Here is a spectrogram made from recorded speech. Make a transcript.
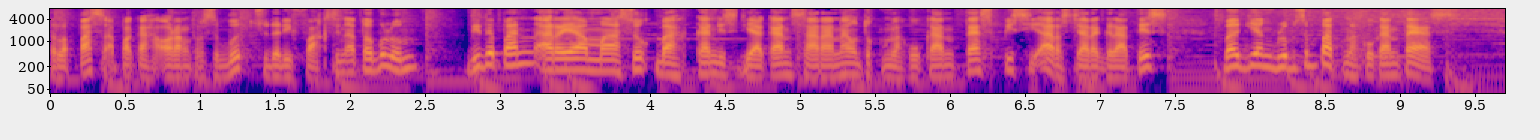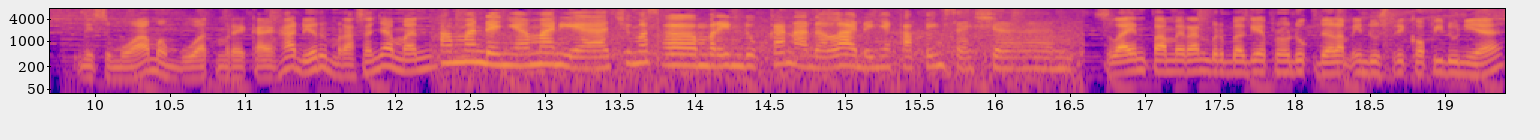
terlepas apakah orang tersebut sudah divaksin atau belum. Di depan area masuk bahkan disediakan sarana untuk melakukan tes PCR secara gratis bagi yang belum sempat melakukan tes. Ini semua membuat mereka yang hadir merasa nyaman. aman dan nyaman ya cuma eh, merindukan adalah adanya cupping session Selain pameran berbagai produk dalam industri kopi dunia,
